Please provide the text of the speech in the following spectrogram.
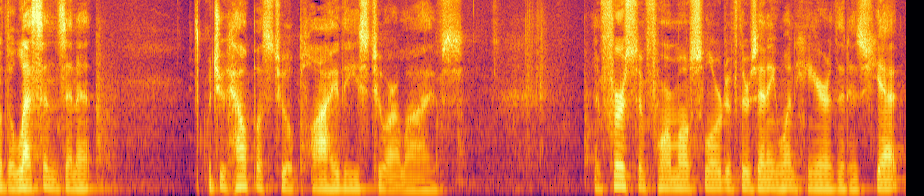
for the lessons in it. Would you help us to apply these to our lives? And first and foremost, Lord, if there's anyone here that has yet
